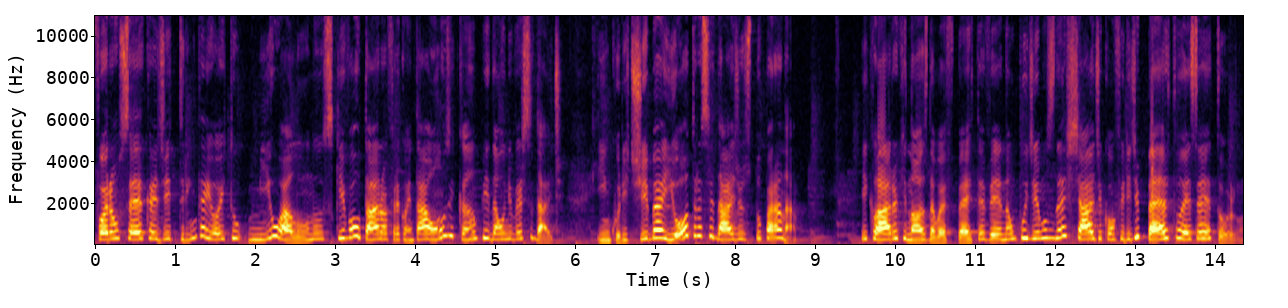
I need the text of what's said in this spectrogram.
Foram cerca de 38 mil alunos que voltaram a frequentar 11 campi da universidade, em Curitiba e outras cidades do Paraná. E claro que nós da UFPR TV não podíamos deixar de conferir de perto esse retorno.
